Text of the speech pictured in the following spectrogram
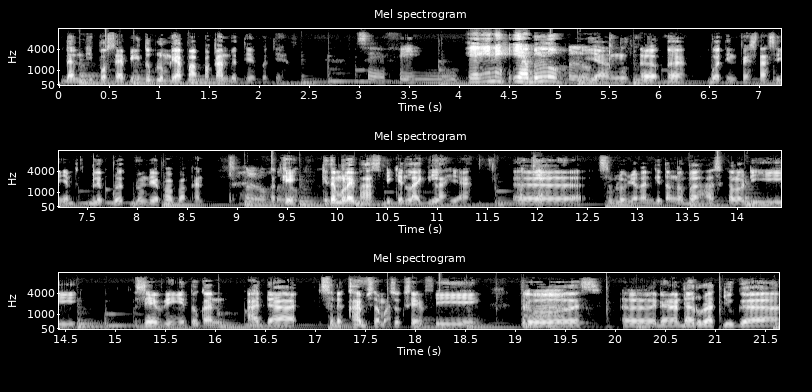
dan di post saving itu belum diapa-apakan berarti ya, Put ya. Saving. Yang ini, ya belum, belum, Yang eh, eh, buat investasinya belum belum, belum diapa-apakan. belum. Oke, belum. kita mulai bahas sedikit lagi lah ya. Eh, sebelumnya kan kita ngebahas kalau di saving itu kan ada sedekah bisa masuk saving, terus eh, dana darurat juga,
